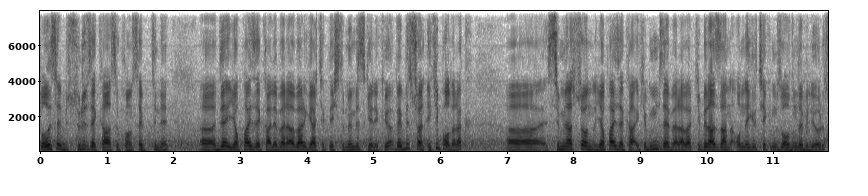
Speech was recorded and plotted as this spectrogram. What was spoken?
Dolayısıyla bir sürü zekası konseptini e, de yapay zeka ile beraber gerçekleştirmemiz gerekiyor. Ve biz şu an ekip olarak e, simülasyon yapay zeka ekibimizle beraber ki birazdan onunla ilgili çekimimiz olduğunu da biliyoruz.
